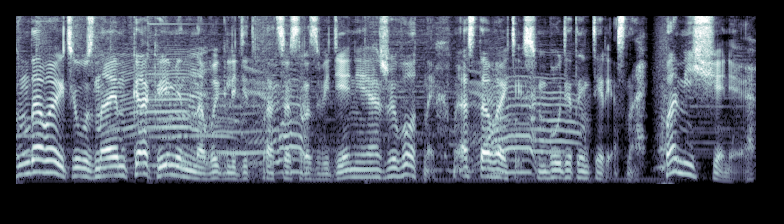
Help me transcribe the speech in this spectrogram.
давайте узнаем, как именно выглядит процесс разведения животных. Оставайтесь, будет интересно. Помещение.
